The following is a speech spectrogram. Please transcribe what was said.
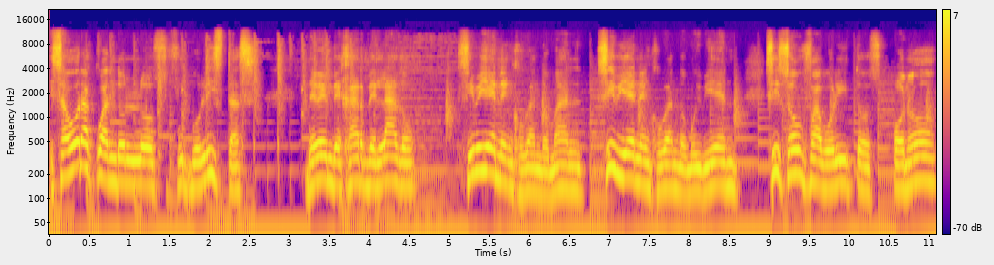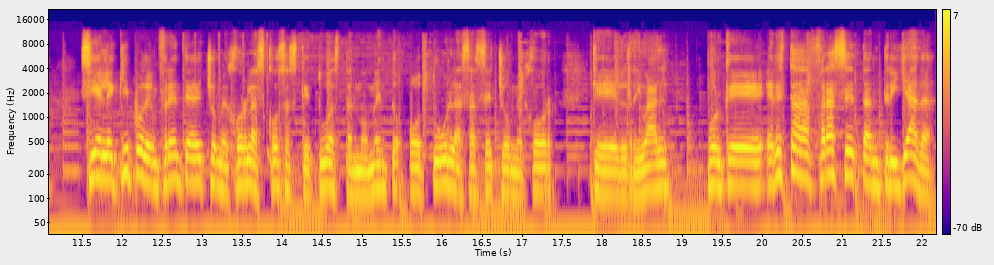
Es ahora cuando los futbolistas deben dejar de lado si vienen jugando mal, si vienen jugando muy bien, si son favoritos o no, si el equipo de enfrente ha hecho mejor las cosas que tú hasta el momento o tú las has hecho mejor que el rival, porque en esta frase tan trillada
